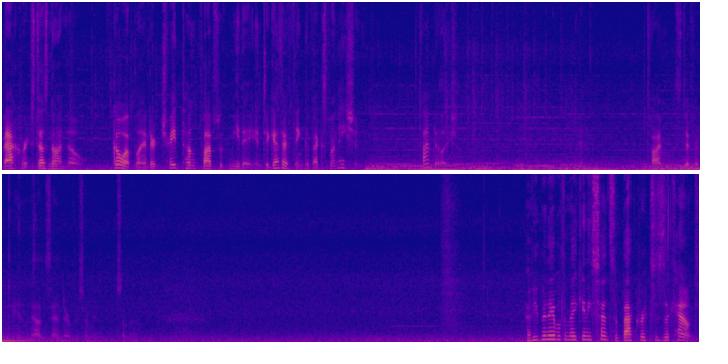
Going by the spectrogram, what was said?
Backrix does not know. go, Uplander. Trade tongue flaps with Mide, and together think of explanation. Time dilation. Time is different in Alexander for some reason. Somehow. Have you been able to make any sense of Backrix's account?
